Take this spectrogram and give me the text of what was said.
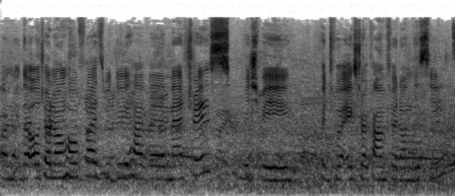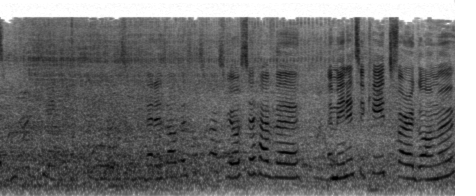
On the ultra long haul flights, we do have a mattress, which we put for extra comfort on the seat. That is our business class. We also have a amenity kit, Ferragamo,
